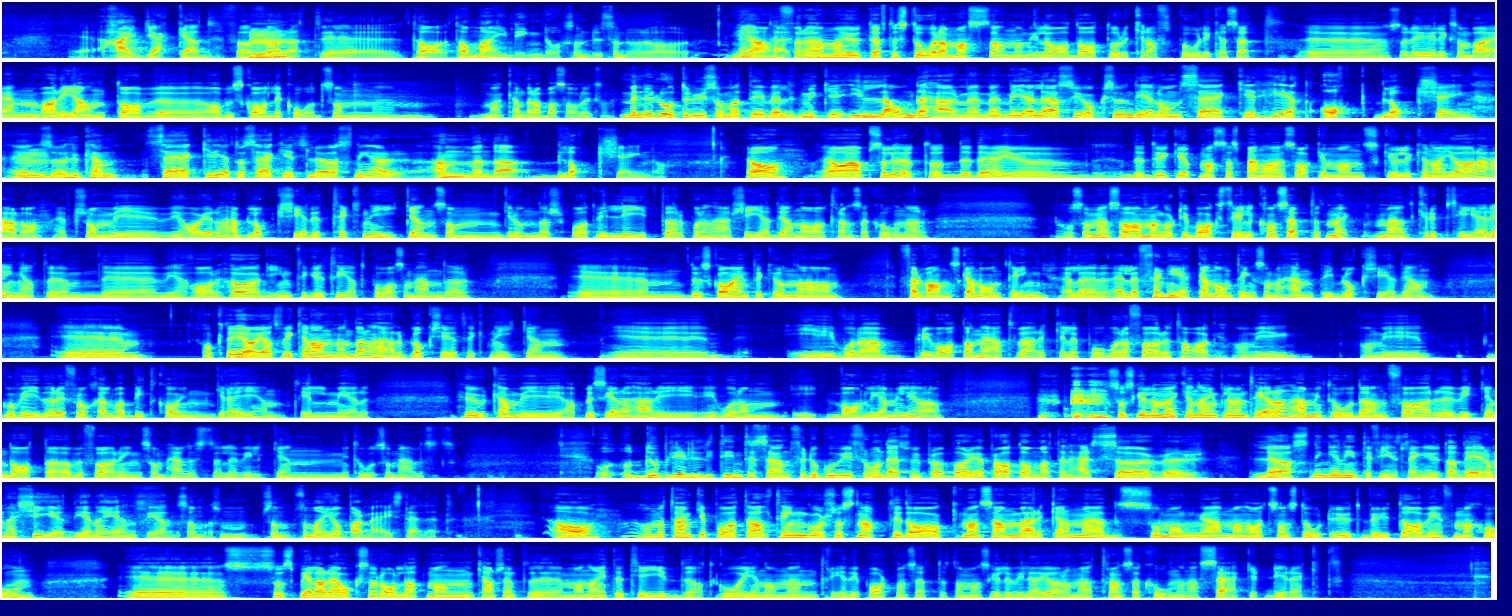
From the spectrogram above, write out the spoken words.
hijackad för, mm. för att eh, ta, ta mining då som du, som du har Ja, här. för här är man ute efter stora massan. Man vill ha datorkraft på olika sätt. Eh, så det är liksom bara en variant av, eh, av skadlig kod som eh, man kan drabbas av liksom. Men nu låter det ju som att det är väldigt mycket illa om det här. Men, men, men jag läser ju också en del om säkerhet och blockchain. Mm. Så hur kan säkerhet och säkerhetslösningar använda blockchain då? Ja, ja absolut. Och det, det, är ju, det dyker upp massa spännande saker man skulle kunna göra här då. Eftersom vi, vi har ju den här blockkedjetekniken som grundar sig på att vi litar på den här kedjan av transaktioner. Och som jag sa, man går tillbaks till konceptet med, med kryptering. Att det, det, vi har hög integritet på vad som händer. Eh, du ska inte kunna förvanska någonting eller, eller förneka någonting som har hänt i blockkedjan. Eh, och det gör ju att vi kan använda den här blockkedjetekniken eh, i, i våra privata nätverk eller på våra företag. Om vi, om vi går vidare från själva bitcoin-grejen till mer hur kan vi applicera det här i, i vår vanliga miljö. Så skulle man kunna implementera den här metoden för vilken dataöverföring som helst eller vilken metod som helst. Och, och, då blir det lite intressant för då går vi ifrån det som vi börjar prata om att den här serverlösningen inte finns längre utan det är de här kedjorna egentligen som, som, som, som man jobbar med istället. Ja, och med tanke på att allting går så snabbt idag och man samverkar med så många, man har ett så stort utbyte av information. Eh, så spelar det också roll att man kanske inte, man har inte tid att gå igenom en tredje part på något sätt utan man skulle vilja göra de här transaktionerna säkert direkt.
